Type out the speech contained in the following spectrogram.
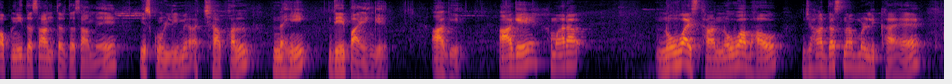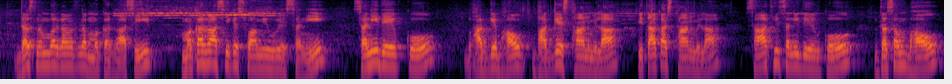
अपनी दशा अंतरदशा में इस कुंडली में अच्छा फल नहीं दे पाएँगे। आगे आगे हमारा नौवा स्थान, नौवा भाव, जहाँ दस नंबर लिखा है। दस नंबर का मतलब मकर राशि। मकर राशि के स्वामी हुए शनि। शनि देव को भाग्य भाव भाग्य स्थान मिला, पिता का स्थान मिला। साथ ही शनि देव को दसम भाव,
